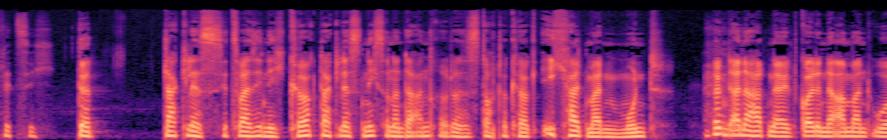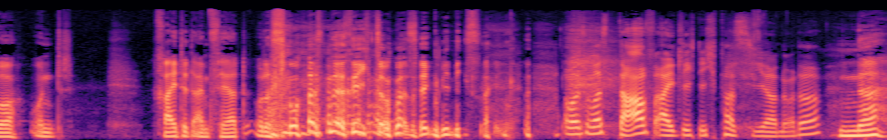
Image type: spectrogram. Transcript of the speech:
Witzig. Der Douglas, jetzt weiß ich nicht, Kirk Douglas nicht, sondern der andere, oder das ist Dr. Kirk. Ich halt meinen Mund. Irgendeiner hat eine goldene Armbanduhr und reitet ein Pferd oder sowas in der Richtung, was irgendwie nicht sein kann. Aber sowas darf eigentlich nicht passieren, oder? Na.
